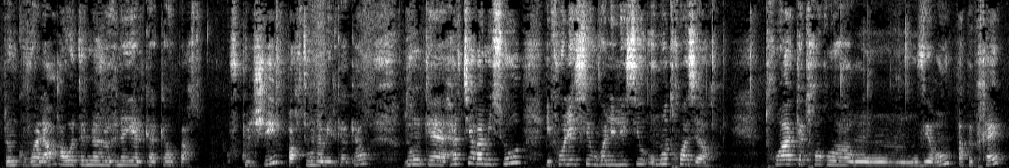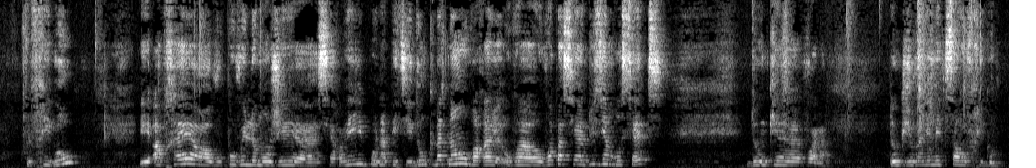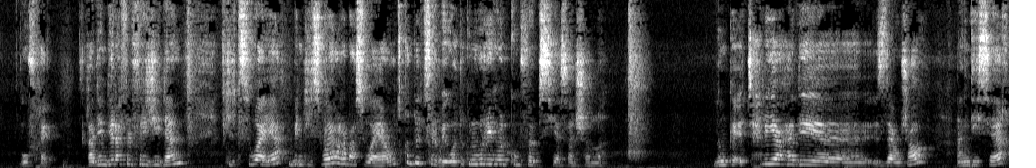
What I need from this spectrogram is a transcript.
donc voilà هاو درنا له هنايا الكاكاو partout في كل شيء partout on a mis le cacao donc هاد التيراميسو il faut laisser on va les laisser au moins 3 heures 3 4 heures environ à peu près في الفريغو et après euh, vous pouvez le manger euh, servi bon appétit donc maintenant on va on va on va passer à la deuxième recette donc euh, voilà donc je vais les mettre ça au frigo au frais غادي نديرها في الفريجيدان ثلاث سوايع بين ثلاث سوايع ربع سوايع وتقدروا تسربيوها دوك نوريه لكم في بالسياسه ان شاء الله دونك التحليه هذه الزوجه ان ديسير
